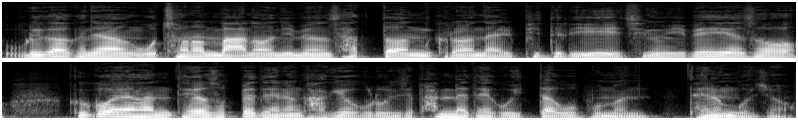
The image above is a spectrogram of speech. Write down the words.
우리가 그냥 5천 원, 만 원이면 샀던 그런 LP들이 지금 이베이에서 그거에 한 대여섯 배 되는 가격으로 이제 판매되고 있다고 보면 되는 거죠.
